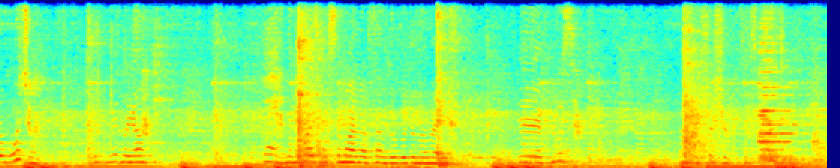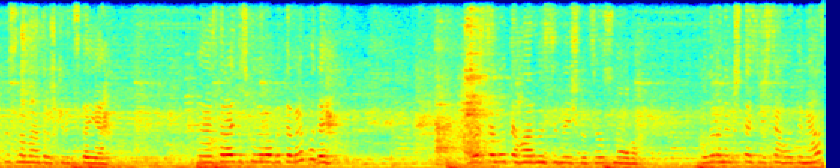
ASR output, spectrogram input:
Робоча. Відповідно, я намагаюся максимально акцент зробити на неї. Е, плюс, що ще хотіла сказати? Плюс вона мене трошки відстає. Е, старайтесь, коли робите випади, розтягнути гарну сідничну, це основа. Коли ви навчитесь розтягувати м'яз,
